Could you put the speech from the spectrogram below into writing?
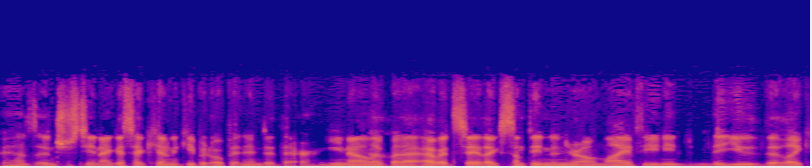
that's interesting. I guess I kind of keep it open ended there, you know, like, but I, I, would say like something in your own life that you need that you that like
